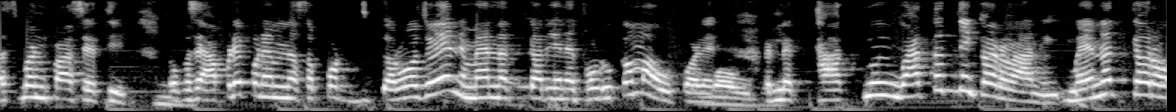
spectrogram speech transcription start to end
હસબન્ડ પાસેથી. તો પછી આપણે પણ એમને સપોર્ટ કરવો જોઈએ ને મહેનત કરીને થોડું કમાવવું પડે. કમાવવું પડે. એટલે થાકની વાત જ નહીં કરવાની. મહેનત કરો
